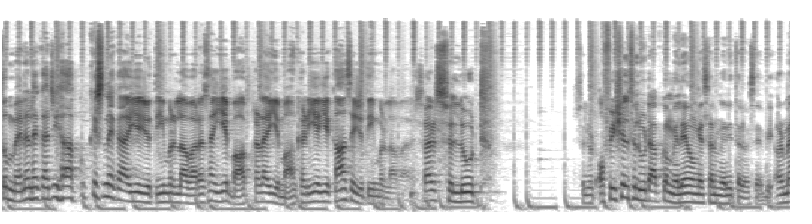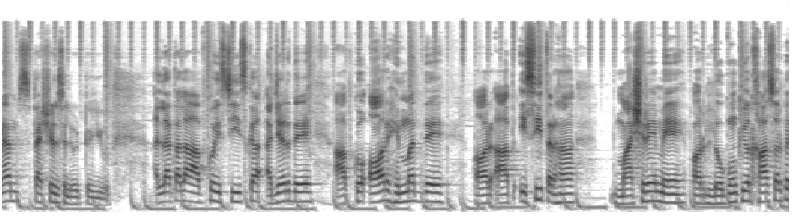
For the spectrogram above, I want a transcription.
तो मैंने ने कहा, जी हाँ आपको किसने कहा ये यतीम और लावारस हैं? ये बाप खड़ा है, ये माँ खड़ी है, ये कहाँ से यतीम और लावारस sir salute salute official salute आपको मिले होंगे सर, मेरी तरफ़ से भी। और ma'am special salute to you अल्लाह ताला आपको इस चीज़ का अजर दे, आपको और हिम्मत दे, और आप इसी तरह माशरे में और लोगों की और ख़ास तौर पे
